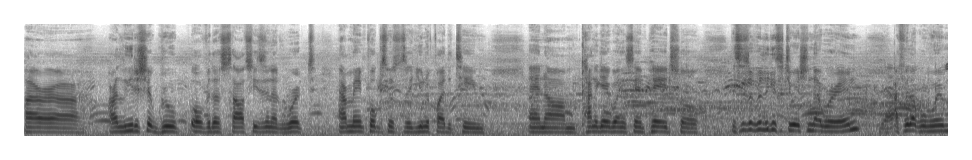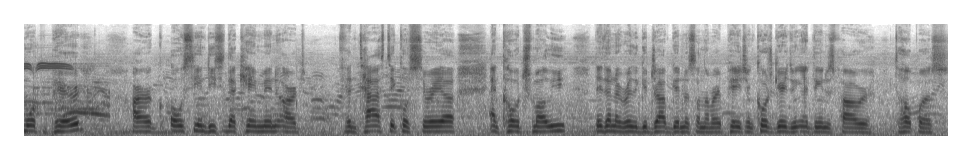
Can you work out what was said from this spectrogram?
Our uh, our leadership group over the south season had worked. Our main focus was to unify the team and um, kind of get everybody on the same page. So this is a really good situation that we're in. Yeah. I feel like we're way more prepared. Our OC and DC that came in are fantastic. Coach Syria and Coach Mully, they've done a really good job getting us on the right page, and Coach Gary doing anything in his power to help us.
